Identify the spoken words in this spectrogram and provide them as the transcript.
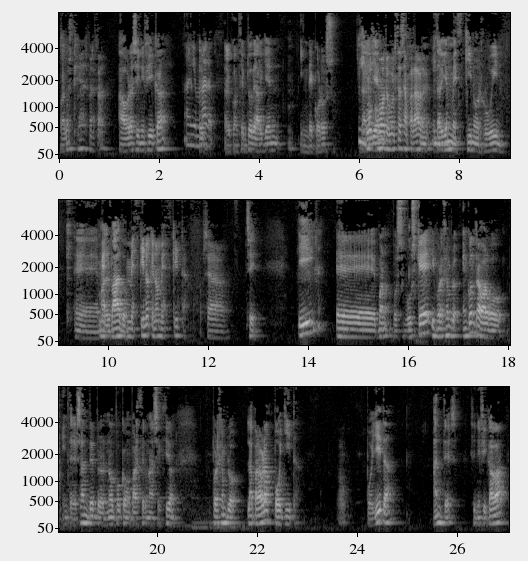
¿vale? Hostia, es verdad. Ahora significa Alguien el, malo. el concepto de alguien indecoroso. De ¿Cómo, alguien, cómo te gusta esa palabra? eh? de alguien mezquino, ruin, eh, malvado. Mezquino que no mezquita. O sea, Sí. Y, eh, bueno, pues busqué y, por ejemplo, he encontrado algo interesante, pero no como para hacer una sección. Por ejemplo, la palabra pollita. oh, Pollita, antes, significaba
